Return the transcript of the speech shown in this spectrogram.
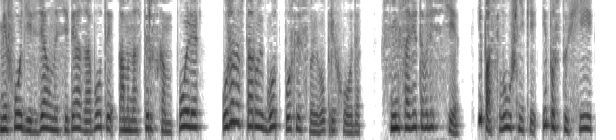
Мефодий взял на себя заботы о монастырском поле уже на второй год после своего прихода. С ним советовались все, и послушники, и пастухи,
